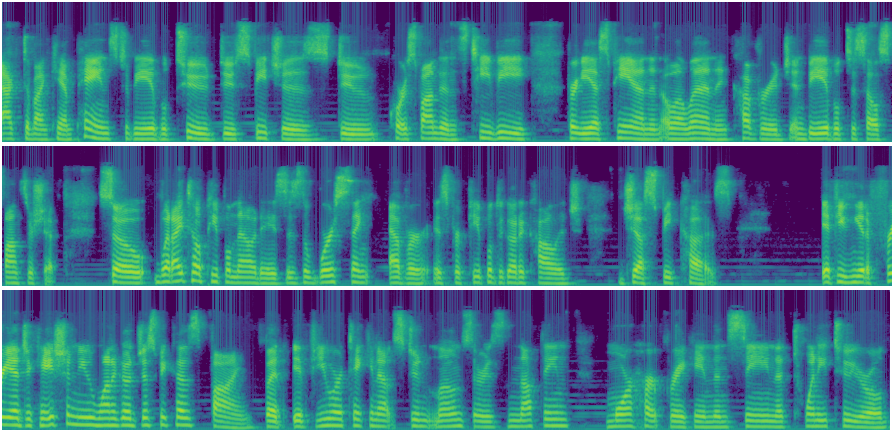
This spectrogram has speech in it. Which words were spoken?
active on campaigns to be able to do speeches do correspondence tv for ESPN and OLN and coverage and be able to sell sponsorship. So, what I tell people nowadays is the worst thing ever is for people to go to college just because. If you can get a free education, you want to go just because, fine. But if you are taking out student loans, there is nothing more heartbreaking than seeing a 22 year old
